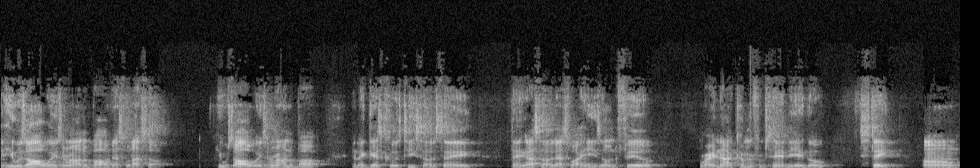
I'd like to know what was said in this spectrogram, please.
and he was always around the ball. That's what I saw. He was always around the ball, and I guess Coach T saw the same thing I saw. That's why he's on the field right now, coming from San Diego State. Um,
